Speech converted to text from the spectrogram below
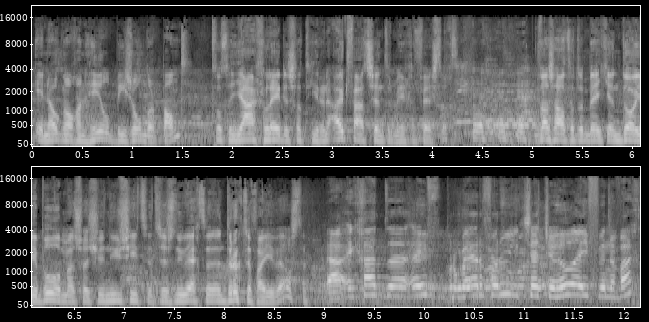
in ook nog een heel bijzonder pand. Tot een jaar geleden zat hier een uitvaartcentrum in gevestigd. het was altijd een beetje een dode boel, maar zoals je nu ziet, het is nu echt een drukte van je welste. Ja, ik ga het uh, even proberen voor u. Ik zet je heel even in de wacht.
